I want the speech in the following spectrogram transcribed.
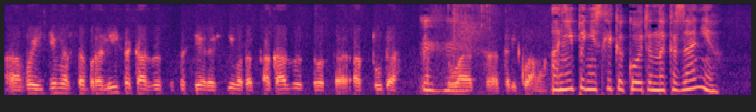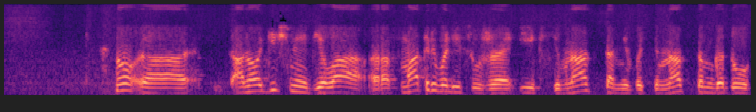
э, воедино собрались, оказывается, со всей России, вот оказывается, вот оттуда отсылается эта реклама. Они понесли какое-то наказание? Ну, э, аналогичные дела рассматривались уже и в 17 и в 18 году,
